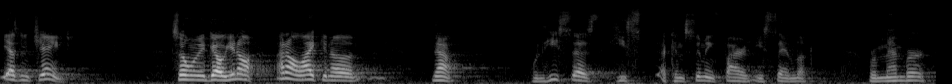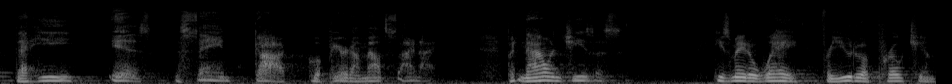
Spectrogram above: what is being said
He hasn't changed. So when we go, you know, I don't like, you know, now, when he says he's a consuming fire, he's saying, look, remember that he is the same God who appeared on Mount Sinai. But now in Jesus, he's made a way for you to approach him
